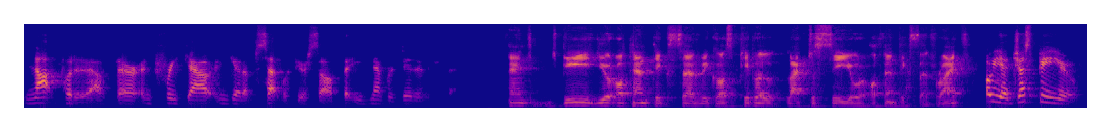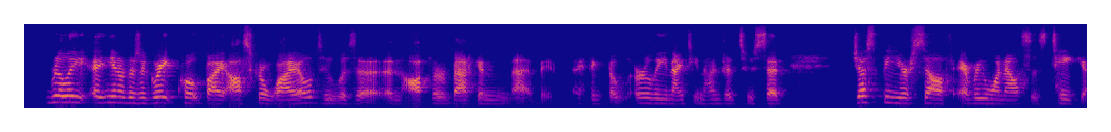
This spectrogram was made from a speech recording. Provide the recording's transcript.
not put it out there and freak out and get upset with yourself that you never did anything. And be your authentic self because people like to see your authentic self, right? Oh, yeah, just be you really, uh, you know, there's a great quote by Oscar Wilde, who was a, an author back in, uh, I think, the early 1900s, who said, just be yourself, everyone else is taken.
